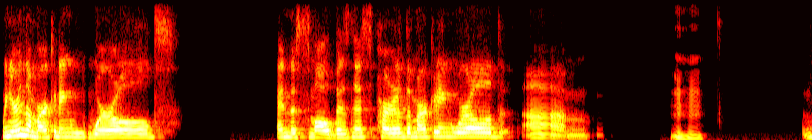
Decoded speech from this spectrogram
when you're in the marketing world and the small business part of the marketing world um mm-hmm.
